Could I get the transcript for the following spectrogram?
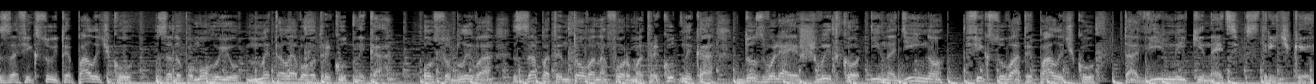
Зафіксуйте паличку за допомогою металевого трикутника. Особлива запатентована форма трикутника дозволяє швидко і надійно фіксувати паличку та вільний кінець стрічки.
